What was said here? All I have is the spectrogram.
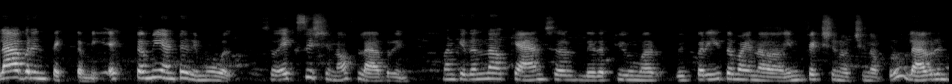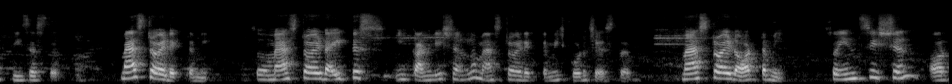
లాబరింత్ ఎక్టమీ ఎక్టమీ అంటే removal so excision of labyrinth మనకి ఏదన్నా క్యాన్సర్ లేదా ట్యూమర్ విపరీతమైన ఇన్ఫెక్షన్ వచ్చినప్పుడు లాబరింత్ తీసేస్తారు. మాస్టాయిడెక్టమీ సో మాస్టాయిడ్ ఐటిస్ ఈ కండిషన్లో మాస్టాయిడెక్టమీ కూడా చేస్తారు. Mastoidotomy so incision or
